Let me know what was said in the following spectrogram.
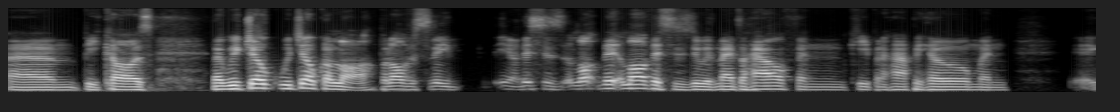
um, because like we joke we joke a lot, but obviously you know this is a lot. A lot of this is to do with mental health and keeping a happy home and uh,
